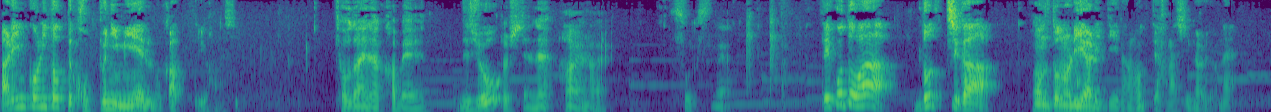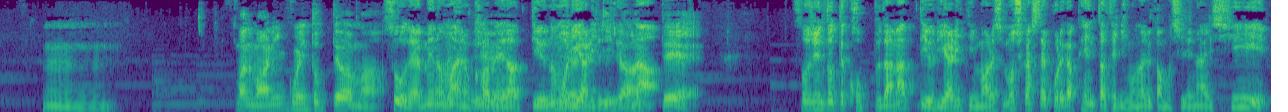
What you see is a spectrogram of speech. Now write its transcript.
アリンコにとってコップに見えるのか？っていう話。巨大な壁でしょ？としてね。あ、はいはい。そうですね。ってことは、どっちが本当のリアリティなのって話になるよね。うんうん。まあでもアリンコにとってはまあ、そうだよ。目の前の壁だっていうのもリアリティだよながあっ。て、操縦にとってコップだなっていうリアリティもあるし、もしかしたらこれがペン立てにもなるかもしれないし、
